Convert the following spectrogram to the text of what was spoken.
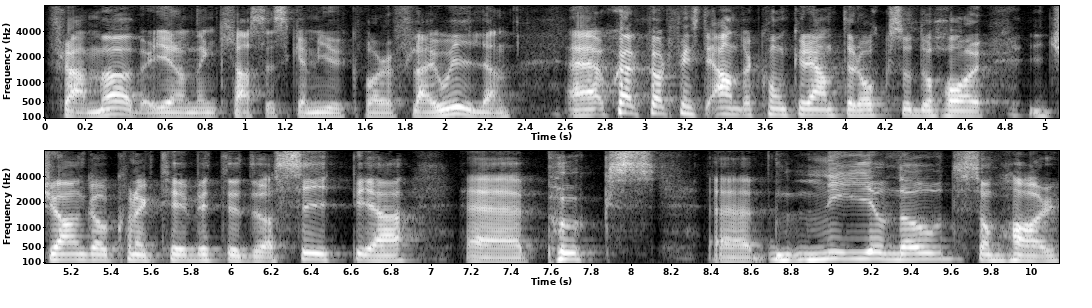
framöver genom den klassiska mjukvaru-flywheelen. Eh, självklart finns det andra konkurrenter också. Du har Django Connectivity, du har Cipia, eh, Pux, eh, Neonode som har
